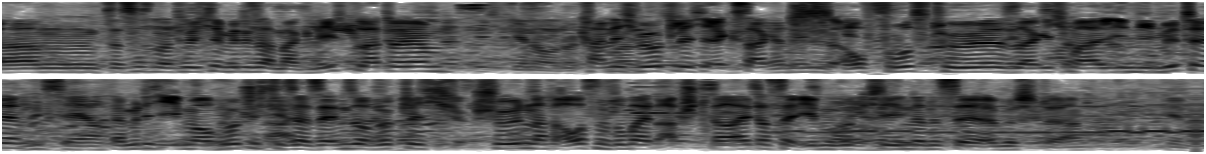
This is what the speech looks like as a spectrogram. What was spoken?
Ähm, das ist natürlich hier mit dieser Magnetplatte, genau, kann ich wirklich exakt auf Brusthöhe, sage ich mal, in die Mitte, damit ich eben auch wirklich dieser Sensor wirklich schön nach außen so weit abstrahlt, dass er eben wirklich die Hindernisse erwischt. Ja. Genau.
